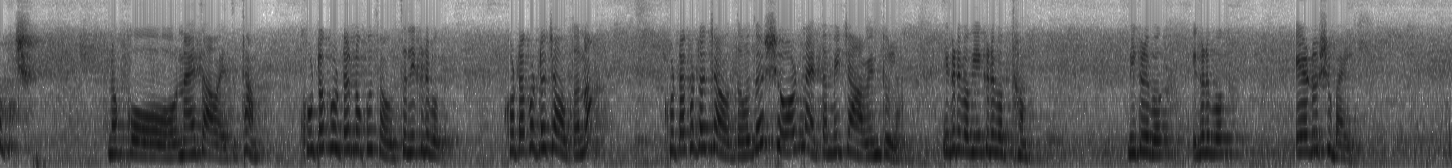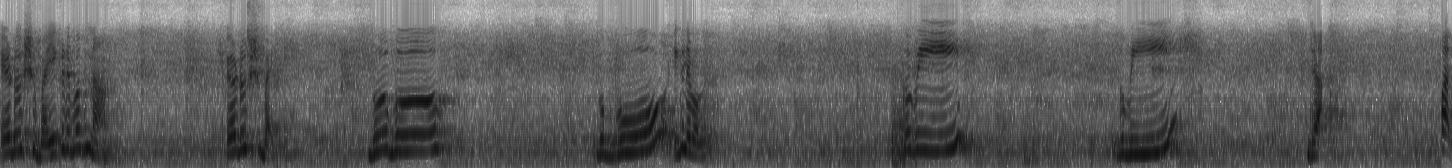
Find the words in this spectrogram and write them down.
आऊच नको नाही चावायचं थांब. खोटं खोटं नको चावू. चल इकडे बघ. खोटं खोटं चावतो ना? खोटं खोटं चावतो. जर शोध नाही तर मी चावेन तुला. इकडे बघ इकडे बघ थांब. इकडे बघ इकडे बघ. एडोशुबाई. एडोशुबाई इकडे बघ ना. एडोशुबाई. गुबू. गुब्बू इकडे बघ. गुबी. गुबी. जा. पाल.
